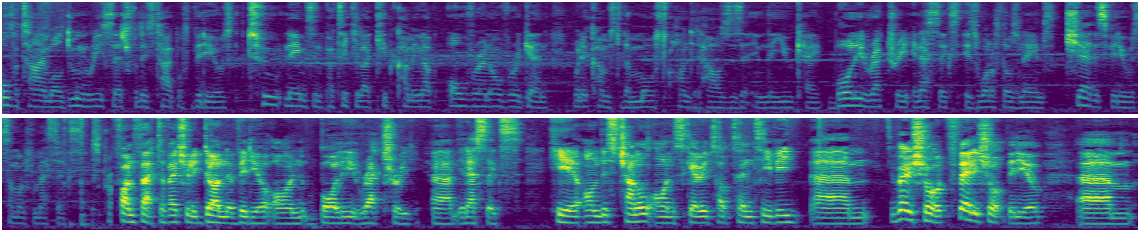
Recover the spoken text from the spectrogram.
Over time, while doing research for these type of videos, two names in particular keep coming up over and over again when it comes to the most haunted houses in the UK. Borley Rectory in Essex is one of those names. Share this video with someone from Essex. Fun fact, I've actually done a video on Borley Rectory um, in Essex here on this channel on Scary Top 10 TV. Um, very short, fairly short video, um,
